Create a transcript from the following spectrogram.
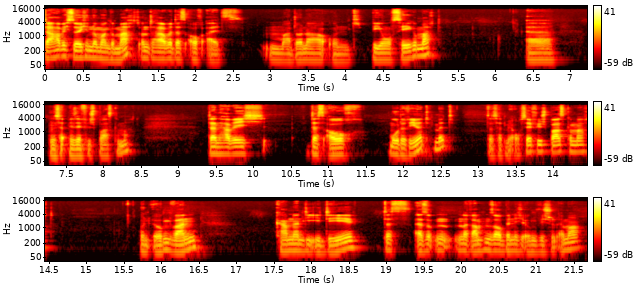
Da habe ich solche Nummern gemacht und habe das auch als Madonna und Beyoncé gemacht. Äh, und es hat mir sehr viel Spaß gemacht. dann habe ich das auch moderiert mit. Das hat mir auch sehr viel Spaß gemacht. Und irgendwann kam dann die Idee, dass, also eine Rampensau bin ich irgendwie schon immer.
